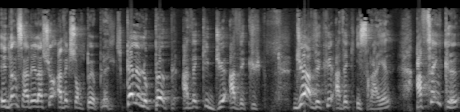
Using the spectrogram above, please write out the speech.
Et dans sa relation avec son peuple, quel est le peuple avec qui Dieu a vécu? Dieu a vécu avec Israël afin que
